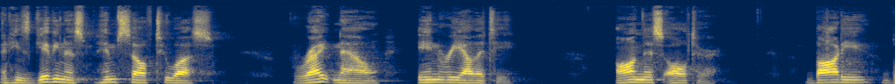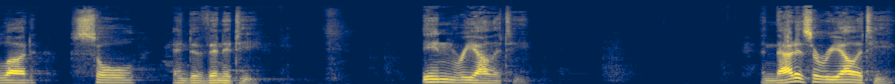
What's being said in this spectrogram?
And He's giving us Himself to us right now in reality on this altar body, blood, soul, and divinity in reality. And that is a reality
